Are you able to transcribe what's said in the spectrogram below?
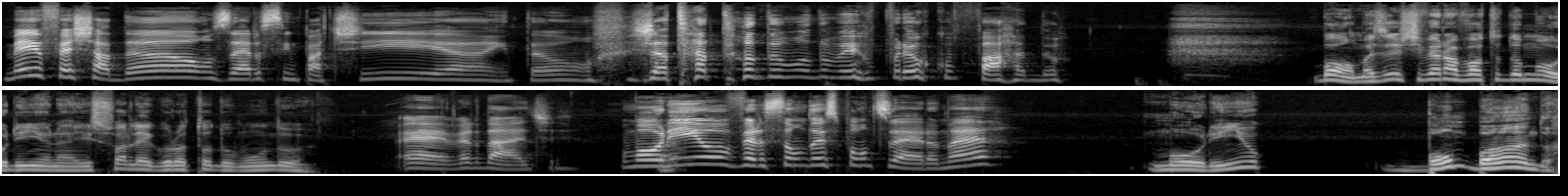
meio fechadão, zero simpatia. Então, já tá todo mundo meio preocupado. Bom, mas eles tiveram a volta do Mourinho, né? Isso alegrou todo mundo. É, verdade. O Mourinho, versão 2.0, né? Mourinho bombando.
